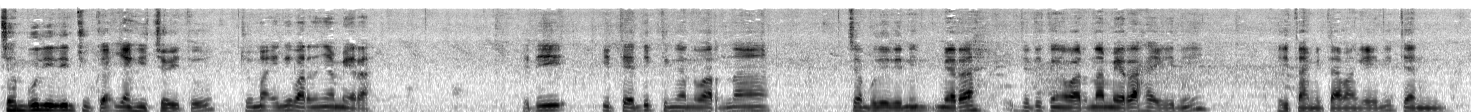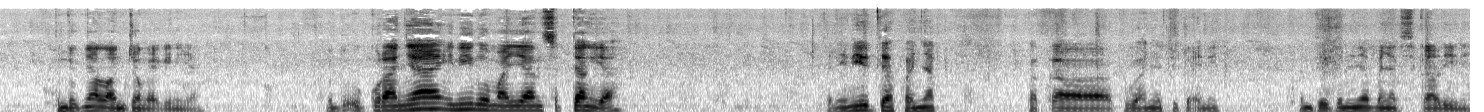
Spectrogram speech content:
jambu lilin juga yang hijau itu, cuma ini warnanya merah. Jadi identik dengan warna jambu lilin merah, jadi dengan warna merah kayak gini, hitam-hitam kayak ini dan bentuknya lonjong kayak gini ya untuk ukurannya ini lumayan sedang ya. Dan ini udah banyak bakal buahnya juga ini. Bentuk-bentuknya banyak sekali ini.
